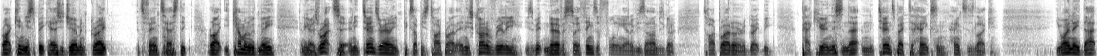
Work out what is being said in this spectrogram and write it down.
right can you speak how's your german great it's fantastic. Right you're coming with me. And he goes right sir. And he turns around and he picks up his typewriter and he's kind of really he's a bit nervous. So things are falling out of his arms. He's got a typewriter and a great big pack here and this and that. And he turns back to hanks and hanks is like you won't need that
